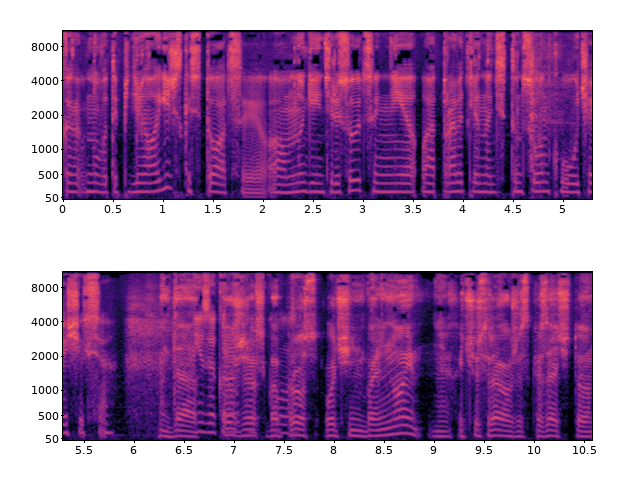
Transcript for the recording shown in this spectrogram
ну, вот эпидемиологической ситуации. Многие интересуются, не отправят ли на дистанционку учащихся. Да, тоже вопрос очень больной. Хочу сразу же сказать, что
